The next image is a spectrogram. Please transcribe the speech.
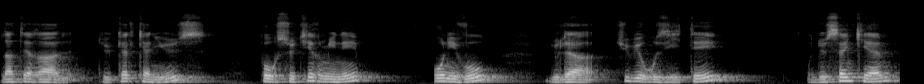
latérale du calcaneus pour se terminer au niveau de la tubérosité du cinquième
